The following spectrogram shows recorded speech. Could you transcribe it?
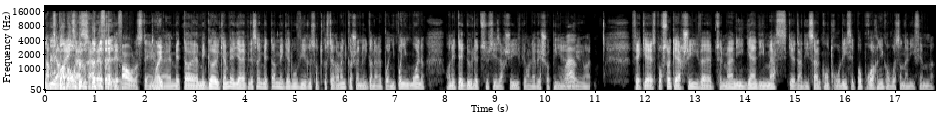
Non, mais fait, bon, ça, ça. avait frappé fort. là. C'était Ouais. un méta, un méga, il avait appelé ça un méta-mégalovirus. En tout cas, c'était vraiment une cochonnerie qu'on avait poignée. Pas rien que moi, là. On était deux là-dessus, ces archives, puis on l'avait chopé. hein, Wow. ouais. Fait que c'est pour ça qu'archives, euh, habituellement, les gants, des masques dans des salles contrôlées, c'est pas pour rien qu'on voit ça dans les films. là.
